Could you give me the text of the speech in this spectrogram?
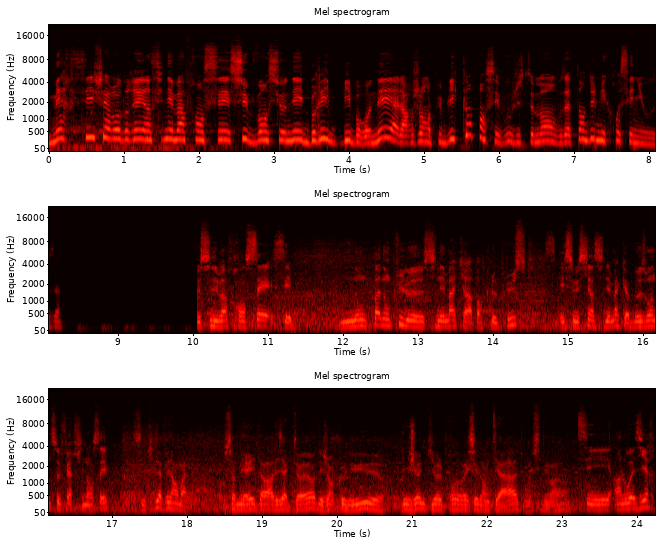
Merci, cher Audrey. Un cinéma français subventionné, biberonné à l'argent public. Qu'en pensez-vous, justement? On vous a tendu le micro CNews. Le cinéma français, c'est non pas non plus le cinéma qui rapporte le plus, et c'est aussi un cinéma qui a besoin de se faire financer. C'est tout à fait normal. Ça mérite d'avoir des acteurs, des gens connus, euh, des jeunes qui veulent progresser dans le théâtre ou au cinéma. C'est un loisir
